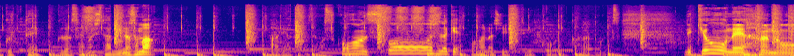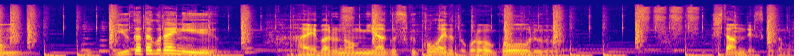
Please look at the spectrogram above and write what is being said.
送ってくださいました。皆様ありがとうございます。後半少しだけお話ししていこうかなと思います。で今日ねあの夕方ぐらいにハエバルの宮城公園のところをゴールしたんですけども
